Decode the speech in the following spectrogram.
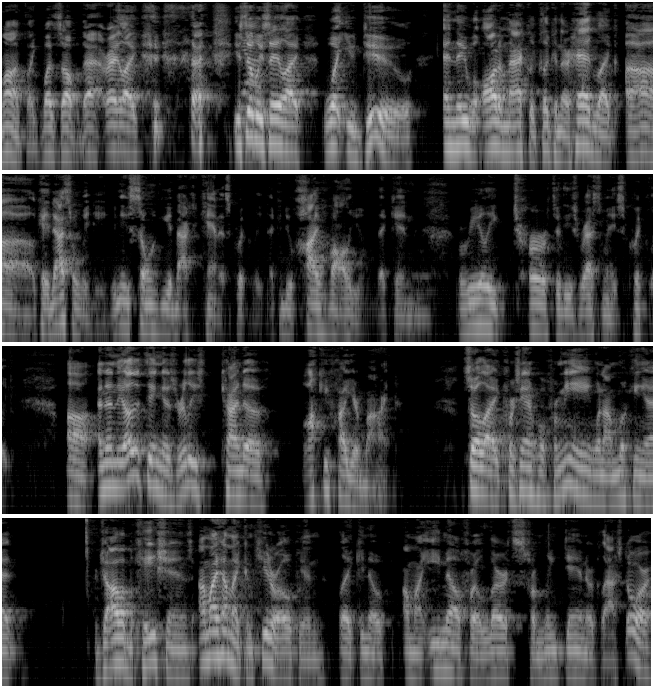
month. Like, what's up with that, right? Like, you simply say like what you do, and they will automatically click in their head like, ah, okay, that's what we need. We need someone who can get back to candidates quickly, that can do high volume, that can really tur through these resumes quickly. Uh, and then the other thing is really kind of occupy your mind. So, like for example, for me, when I'm looking at job applications, I might have my computer open, like you know, on my email for alerts from LinkedIn or Glassdoor,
